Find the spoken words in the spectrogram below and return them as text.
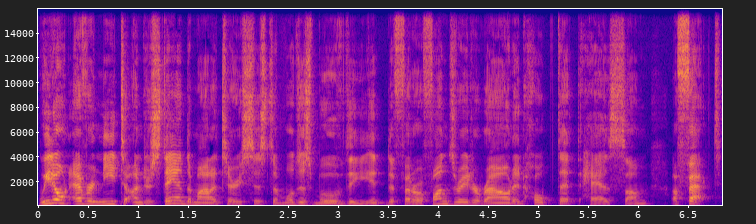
we don't ever need to understand the monetary system. We'll just move the, the federal funds rate around and hope that has some effect.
